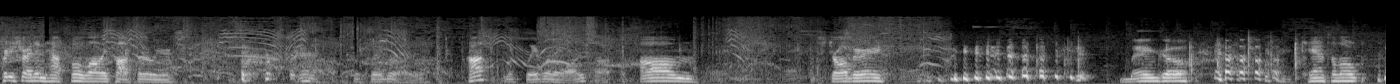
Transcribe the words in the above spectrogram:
Pretty sure I didn't have full lollipops earlier. What flavor are they? Huh? What flavor are the lollipop? Um, strawberry, Mango. cantaloupe.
